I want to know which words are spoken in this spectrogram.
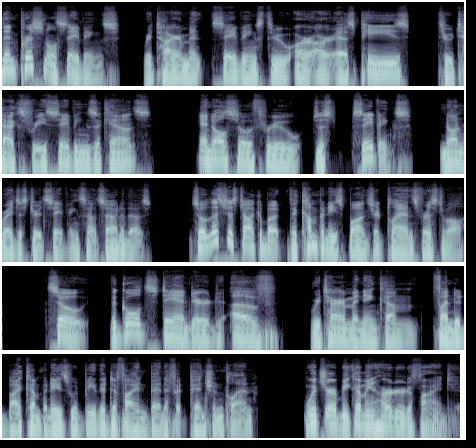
then personal savings, retirement savings through RRSPs, through tax free savings accounts, and also through just savings, non registered savings outside of those. So let's just talk about the company sponsored plans, first of all. So the gold standard of retirement income funded by companies would be the defined benefit pension plan, which are becoming harder to find.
